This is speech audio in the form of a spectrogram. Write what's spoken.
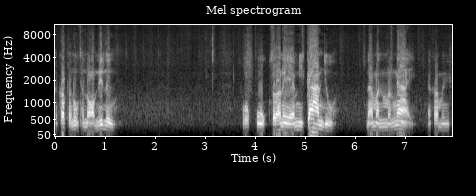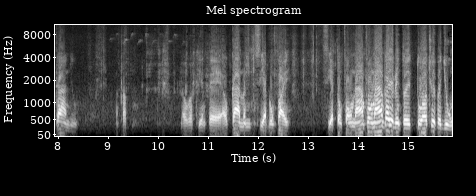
นะครับทนุถนอมนิดนึงพวกปลูกสาระแหน่มีก้านอยู่นะมันมันง่ายนะครับมันมีก้านอยู่นะครับ เราก็เพียงแต่เอาก้านมันเสียบลงไป สียบตรงฟองน้ำฟองน้ำก็จะเป็นตัวตัวช่วยประยุง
